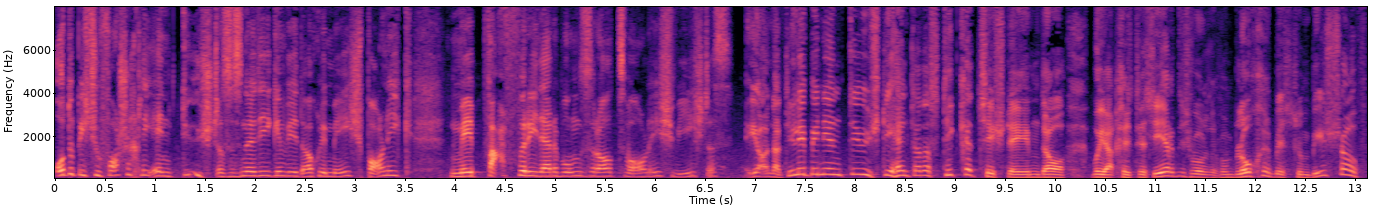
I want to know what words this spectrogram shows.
Oder bist du fast ein bisschen enttäuscht, dass es nicht irgendwie da ein mehr Spannung, mehr Pfeffer in dieser Bundesratswahl ist? Wie ist das? Ja, natürlich bin ich enttäuscht. Die haben ja das Ticketsystem da, wo ja kritisiert wurde vom Blocher bis zum Bischof.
